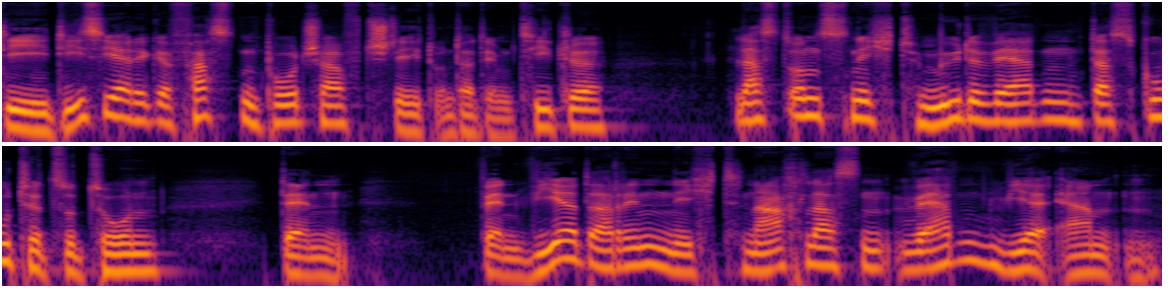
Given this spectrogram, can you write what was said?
Die diesjährige Fastenbotschaft steht unter dem Titel Lasst uns nicht müde werden, das Gute zu tun, denn wenn wir darin nicht nachlassen, werden wir ernten,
